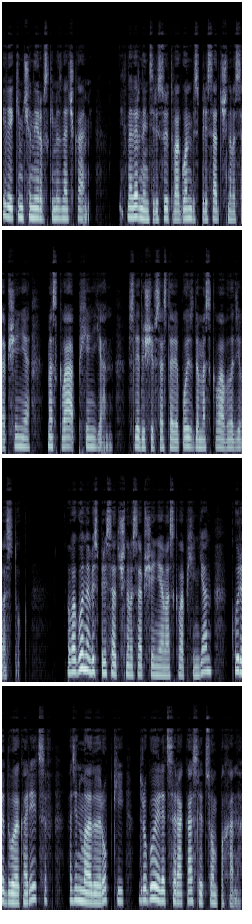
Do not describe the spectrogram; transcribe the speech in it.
или кимченыровскими значками. Их, наверное, интересует вагон беспересадочного сообщения Москва-Пхеньян, следующий в составе поезда Москва-Владивосток. Вагона беспересадочного сообщения Москва-Пхеньян курят двое корейцев, один молодой робкий, другой лет сорока с лицом пахана.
